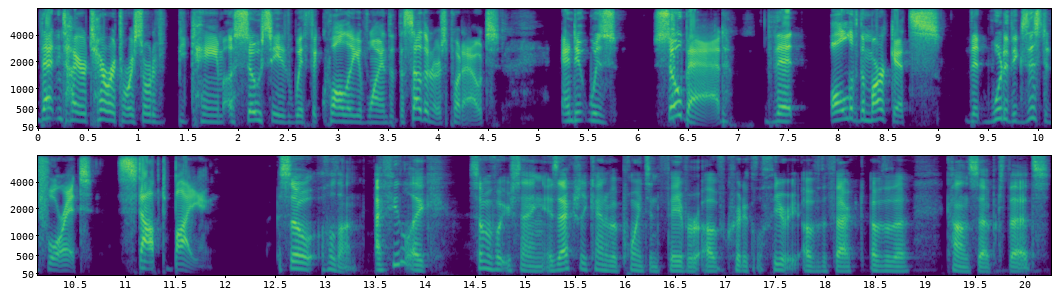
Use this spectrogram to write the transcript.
that entire territory sort of became associated with the quality of wine that the southerners put out and it was so bad that all of the markets that would have existed for it stopped buying So hold on. I feel like some of what you're saying is actually kind of a point in favor of critical theory of the fact of the concept that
